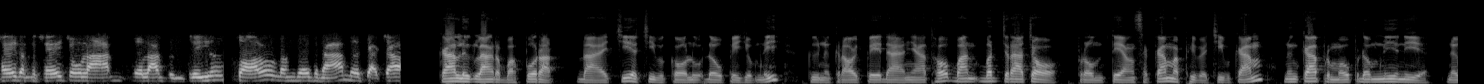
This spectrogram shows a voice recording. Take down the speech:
ឆេទាំងកឆេចូលឡានចូលឡានទន្ទ្រីសល់នឹងទៅតាមើលចាក់ចោលការលើកឡើងរបស់ពលរដ្ឋដែលជាអាជីវករលក់ដូរពេលយប់នេះគឺនៅក្រៅពេលដែលអាជ្ញាធរបានបិទចរាចរណ៍ព្រមទាំងសកម្មភាពអាជីវកម្មនិងការប្រមូលផ្ដុំនានានៅ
